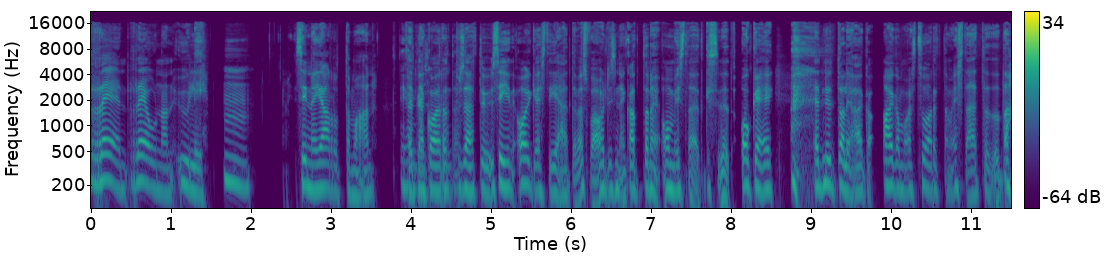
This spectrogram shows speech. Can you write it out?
reen reunan yli mm. sinne jarruttamaan Ihan että ne koirat pysähtyy siinä oikeasti jäätävässä vauhdissa. Ne katsoi ne omistajatkin sinne, että okei, että nyt oli aika, aikamoista suorittamista. Että tota.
